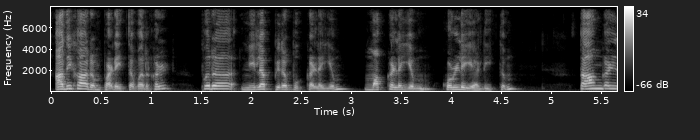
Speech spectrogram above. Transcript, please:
அதிகாரம் படைத்தவர்கள் பிற நிலப்பிரபுக்களையும் மக்களையும் கொள்ளையடித்தும் தாங்கள்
